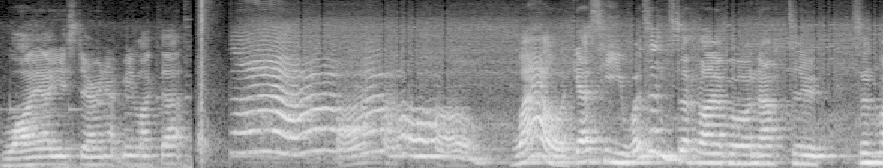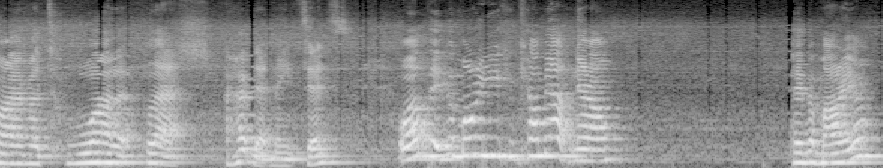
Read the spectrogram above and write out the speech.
Why are you staring at me like that? Wow, I guess he wasn't survivable enough to survive a toilet flash. I hope that made sense. Well, Paper Mario, you can come out now. Paper Mario,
